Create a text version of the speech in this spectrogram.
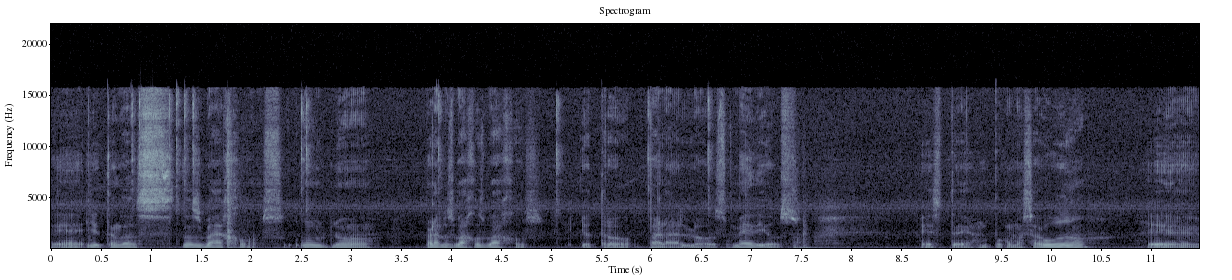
Eh, yo tengo dos, dos, bajos, uno para los bajos bajos y otro para los medios, este un poco más agudo. Eh,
